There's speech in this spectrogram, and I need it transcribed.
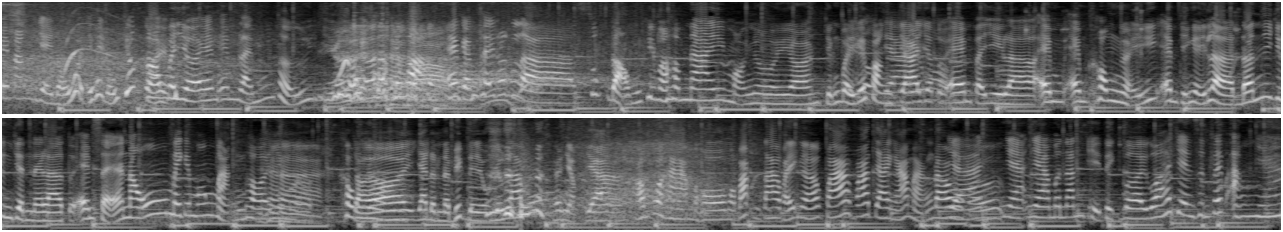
em ăn vậy đủ rồi chị thấy đủ chất rồi. Không, bây giờ em em lại muốn thử. Nhưng mà em cảm thấy rất là xúc động khi mà hôm nay mọi người ờ, chuẩn bị cái phần Dạ, đúng cho tụi em. Tại vì là em em không nghĩ, em chỉ nghĩ là đến với chương trình này là tụi em sẽ nấu mấy cái món mặn thôi. Nhưng mà không trời ngờ ơi gia đình là biết điều dữ lắm. Thế nhập gia. Không có hàm hồ mà bắt người ta phải ngờ phá phá chai ngã mặn đâu. Dạ, Ừ. nhà nhà mình anh chị tuyệt vời quá cho em xin phép ăn nha.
